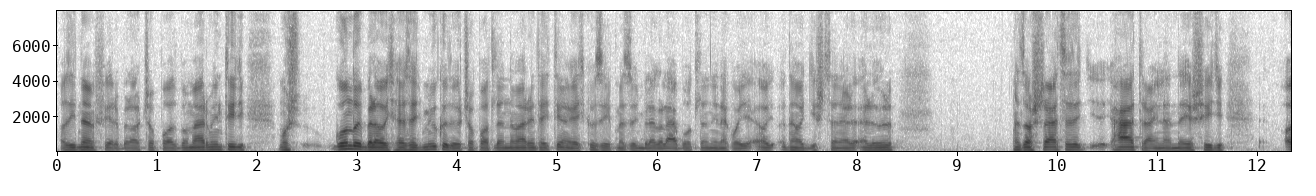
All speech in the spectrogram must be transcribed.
az így nem fér bele a csapatba. Mármint így most gondolj bele, hogyha ez egy működő csapat lenne, már mint egy tényleg egy középmezőnyben legalább ott lennének, vagy ne adj Isten el, elől, ez a srác, ez egy hátrány lenne, és így a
